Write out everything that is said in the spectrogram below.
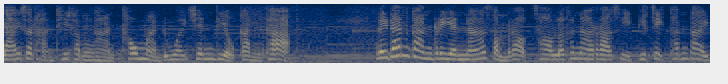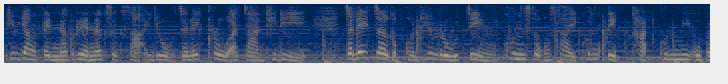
ย้ายสถานที่ทำงานเข้ามาด้วยเช่นเดียวกันค่ะ ในด้านการเรียนนะสำหรับชาวลัคนาราศีพิจิกท่านใดที่ยังเป็นนักเรียนนักศึกษาอยู่ จะได้ครูอาจารย์ที่ดี จะได้เจอกับคนที่รู้จริง คุณสงสัยคุณติดขัด คุณมีอุป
